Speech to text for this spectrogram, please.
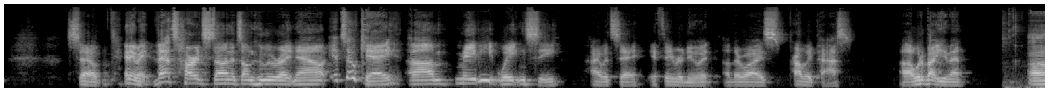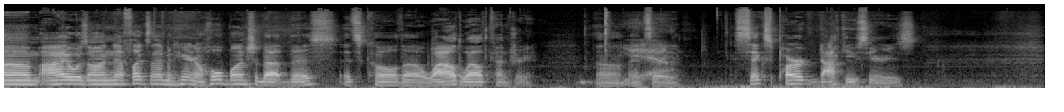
So anyway, that's Hard Sun. It's on Hulu right now. It's okay. Um, maybe wait and see. I would say if they renew it. Otherwise, probably pass. Uh, what about you, man? Um, I was on Netflix and I've been hearing a whole bunch about this. It's called uh, Wild Wild Country. Um, yeah. It's a six-part docu series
